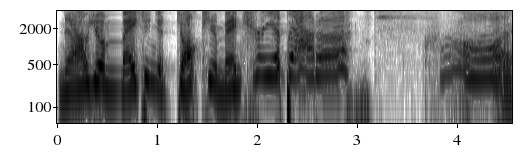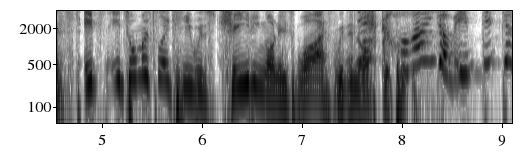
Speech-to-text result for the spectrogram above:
now you're making a documentary about her. Christ, it's it's almost like he was cheating on his wife with an Yeah, octopus. kind of. It did get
